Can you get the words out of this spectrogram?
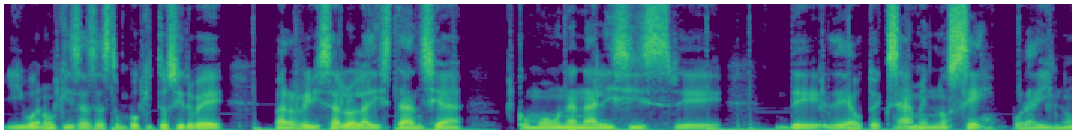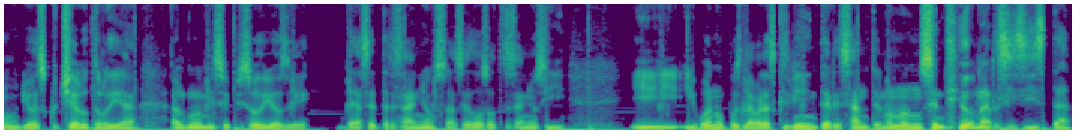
Y bueno, quizás hasta un poquito sirve para revisarlo a la distancia como un análisis de, de, autoexamen, no sé, por ahí, ¿no? Yo escuché el otro día algunos de mis episodios de, de hace tres años, hace dos o tres años, y, y, bueno, pues la verdad es que es bien interesante, ¿no? No en un sentido narcisista,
